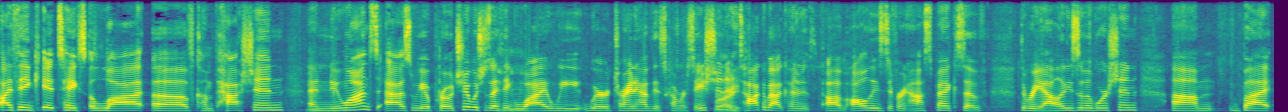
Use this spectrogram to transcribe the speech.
I think it takes a lot of compassion and Mm. nuance as we approach it, which is, I think, why we we're trying to have this conversation Right. and talk about kind of um, all these different aspects of the realities of abortion. Um, but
